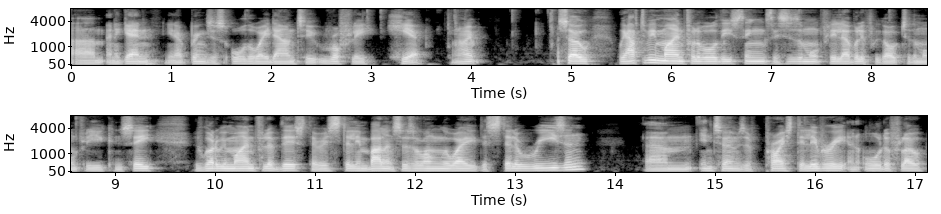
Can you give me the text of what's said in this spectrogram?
Um, and again, you know, it brings us all the way down to roughly here, right? So we have to be mindful of all these things. This is a monthly level. If we go up to the monthly, you can see we've got to be mindful of this. There is still imbalances along the way. There's still a reason um, in terms of price delivery and order flow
